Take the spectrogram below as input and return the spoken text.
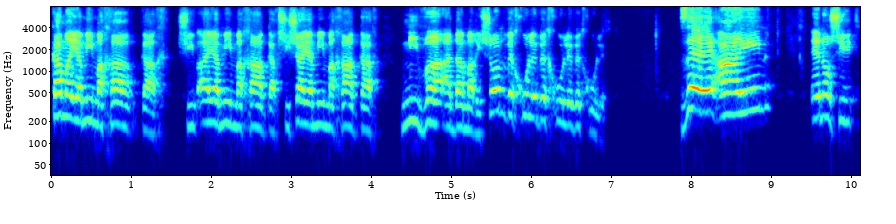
כמה ימים אחר כך, שבעה ימים אחר כך, שישה ימים אחר כך נברא אדם הראשון וכולי וכולי וכולי. זה עין אנושית,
